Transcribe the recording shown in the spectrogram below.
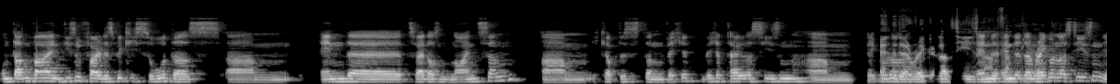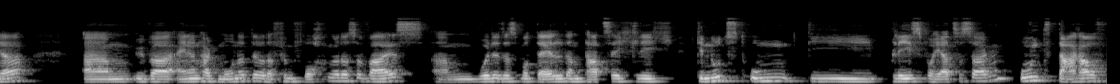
Und dann war in diesem Fall das wirklich so, dass ähm, Ende 2019, ähm, ich glaube, das ist dann welche, welcher Teil der Season? Ähm, Ende der Regular Season. Ende, Ende der Regular Season, ja. Ähm, über eineinhalb Monate oder fünf Wochen oder so war es, ähm, wurde das Modell dann tatsächlich genutzt, um die Plays vorherzusagen. Und darauf,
